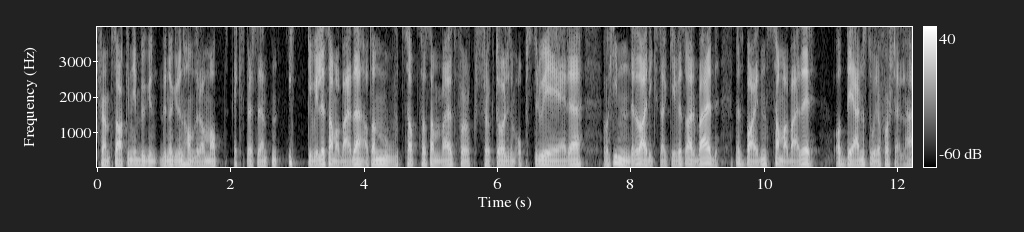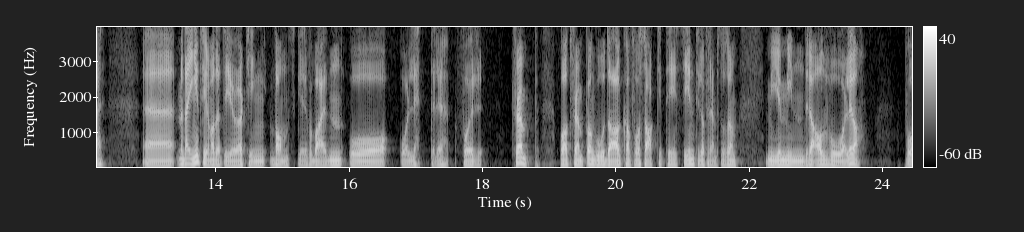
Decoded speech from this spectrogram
Trump-saken i bunn og grunn handler om at ekspresidenten ikke ville samarbeide, at han motsatte seg samarbeid, forsøkte å liksom obstruere og hindre da Riksarkivets arbeid, mens Biden samarbeider. Og det er den store forskjellen her. Eh, men det er ingen tvil om at dette gjør ting vanskeligere for Biden og, og lettere for Trump. Og at Trump på en god dag kan få saken til sin til å fremstå som mye mindre alvorlig, da, på,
